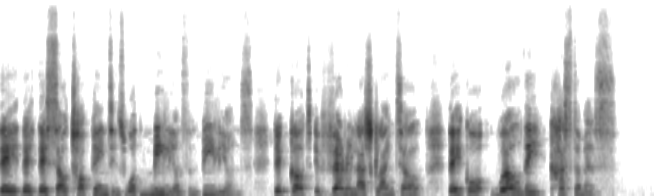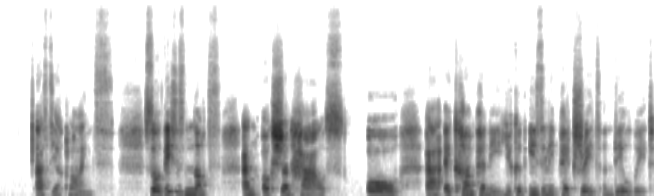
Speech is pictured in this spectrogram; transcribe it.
They, they, they sell top paintings worth millions and billions. They got a very large clientele. They got wealthy customers as their clients. So this is not an auction house or uh, a company you could easily penetrate and deal with.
